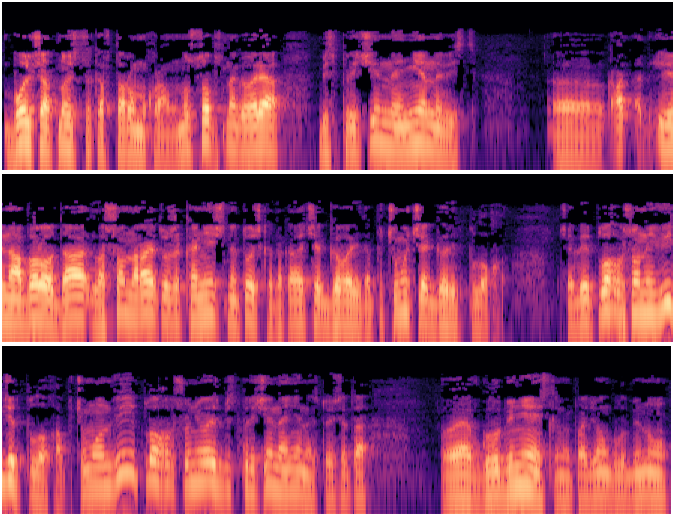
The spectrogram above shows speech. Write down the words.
больше относится ко второму храму. Ну, собственно говоря, беспричинная ненависть, э, а, или наоборот, да, лашонара это уже конечная точка, это когда человек говорит, а почему человек говорит плохо? Человек говорит плохо, потому что он и видит плохо. А почему он видит плохо? Потому что у него есть беспричинная ненависть. То есть это э, в глубине, если мы пойдем в глубину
